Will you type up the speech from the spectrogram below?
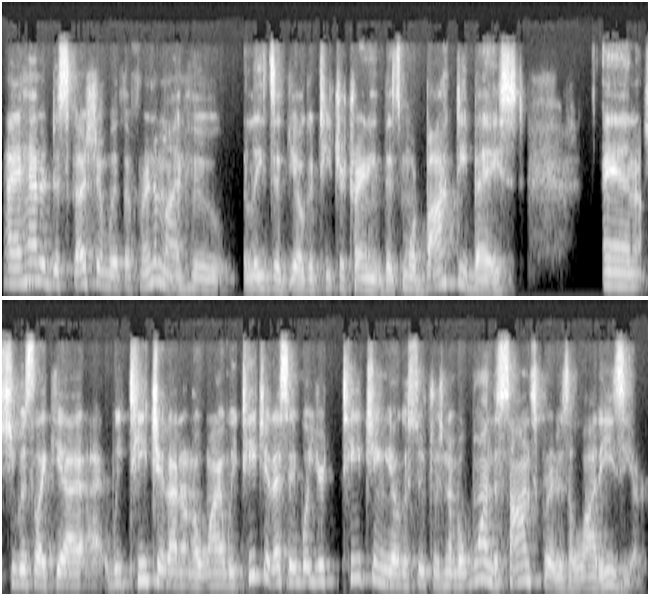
I had a discussion with a friend of mine who leads a yoga teacher training that's more bhakti based. And she was like, Yeah, we teach it. I don't know why we teach it. I said, Well, you're teaching Yoga Sutras. Number one, the Sanskrit is a lot easier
